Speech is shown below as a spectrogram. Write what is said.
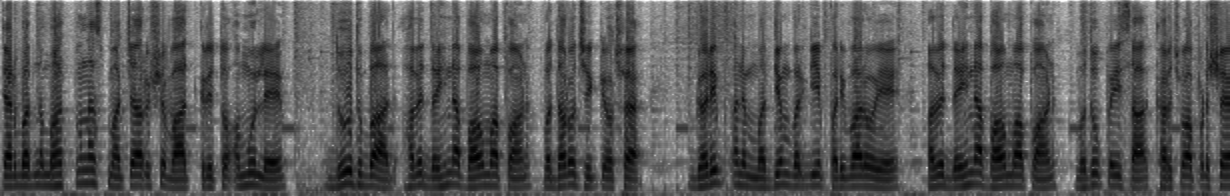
ત્યારબાદના મહત્વના સમાચાર વિશે વાત કરીએ તો અમૂલે દૂધ બાદ હવે દહીંના ભાવમાં પણ વધારો ઝીક્યો છે. ગરીબ અને મધ્યમ વર્ગીય પરિવારોએ હવે દહીંના ભાવમાં પણ વધુ પૈસા ખર્ચવા પડશે.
